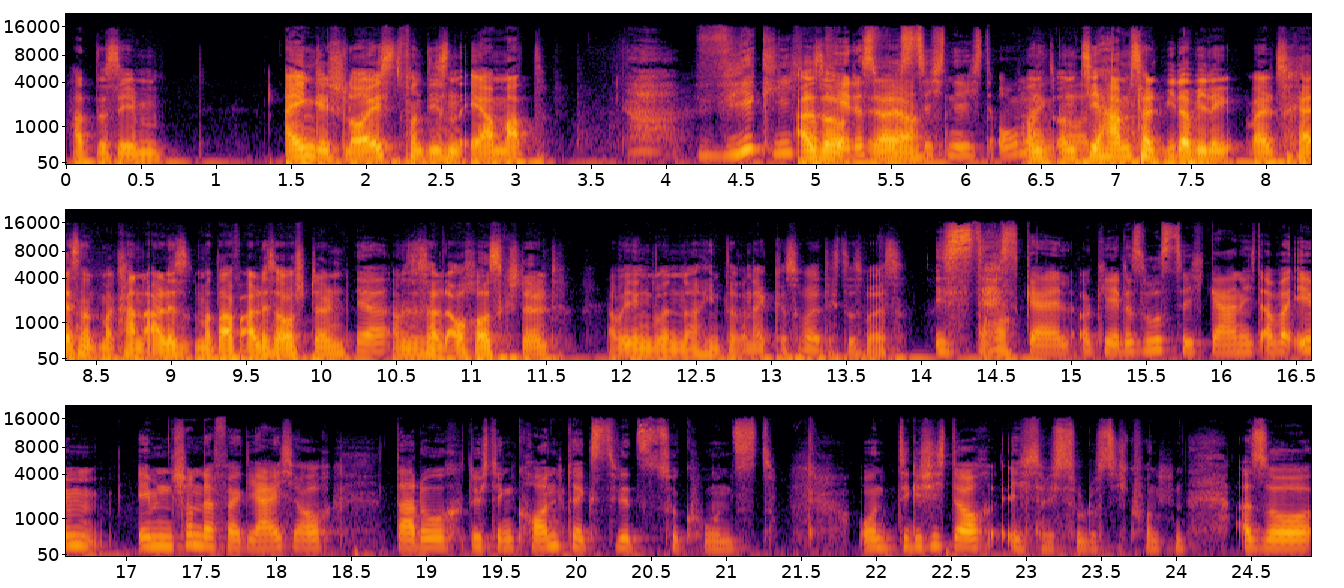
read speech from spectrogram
hat das eben eingeschleust von diesen Airmat. Wirklich? Also, okay, das ja, wusste ich nicht. Oh mein Und, Gott. und sie haben es halt widerwillig, weil es geheißen hat, man kann alles, man darf alles ausstellen, Ja. haben sie es halt auch ausgestellt. Aber irgendwo in der hinteren Ecke, soweit ich das weiß. Ist das Ja. geil. Okay, das wusste ich gar nicht. Aber eben, eben schon der Vergleich auch, dadurch, durch den Kontext wird es zur Kunst. Und die Geschichte auch, ich habe ich so lustig gefunden. Also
